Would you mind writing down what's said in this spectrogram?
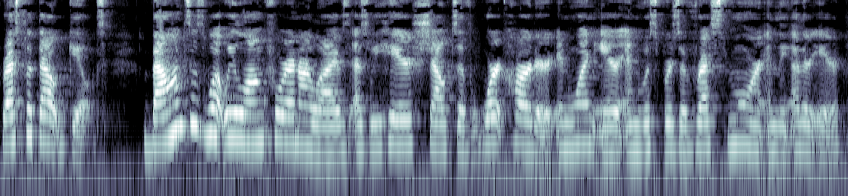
rest without guilt. Balance is what we long for in our lives as we hear shouts of work harder in one ear and whispers of rest more in the other ear.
